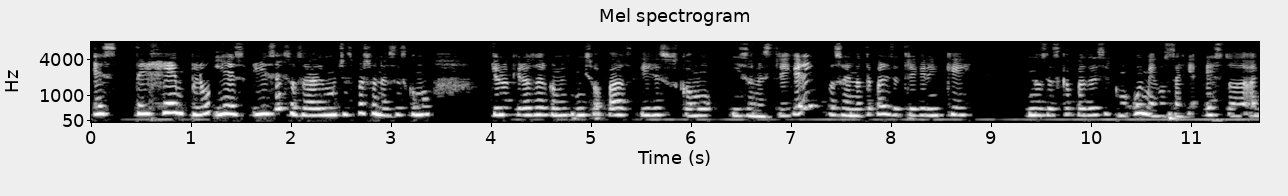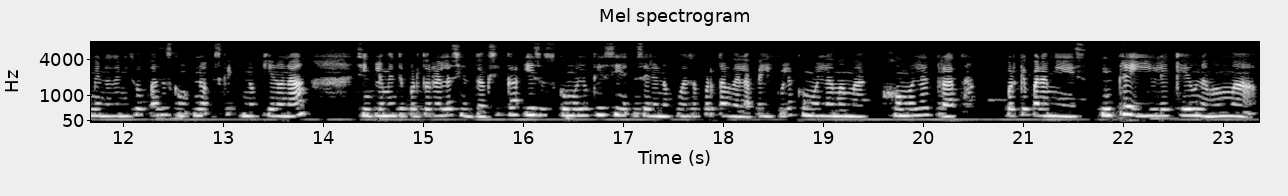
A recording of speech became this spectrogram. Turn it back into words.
este ejemplo y es, y es eso, o sea, muchas personas es como, yo no quiero hacer con mis, papás y eso es como, ¿y eso no es triggering? O sea, ¿no te parece triggering que no seas capaz de decir como, uy, me gustaría esto, al menos de mis papás, es como, no, es que no quiero nada, simplemente por tu relación tóxica, y eso es como lo que sí, en serio no puedo soportar de la película, como la mamá, cómo la trata, porque para mí es increíble que una mamá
